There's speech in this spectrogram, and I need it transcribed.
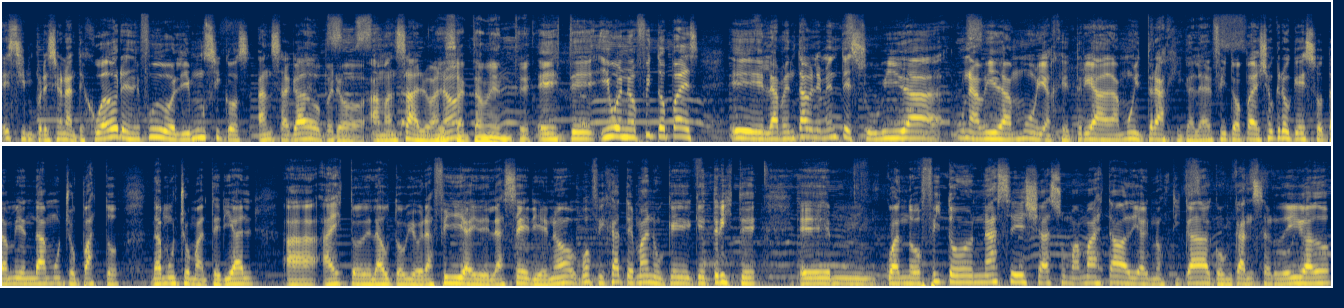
Es impresionante. Jugadores de fútbol y músicos han sacado, pero a mansalva, ¿no? Exactamente. Este, y bueno, Fito Páez, eh, lamentablemente su vida, una vida muy ajetreada, muy trágica, la de Fito Páez. Yo creo que eso también da mucho pasto, da mucho material a, esto de la autobiografía y de la serie, ¿no? Vos fijate, Manu, qué, triste. Em, cuando Fito nace, ya su mamá estaba diagnosticada con cáncer de hígado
